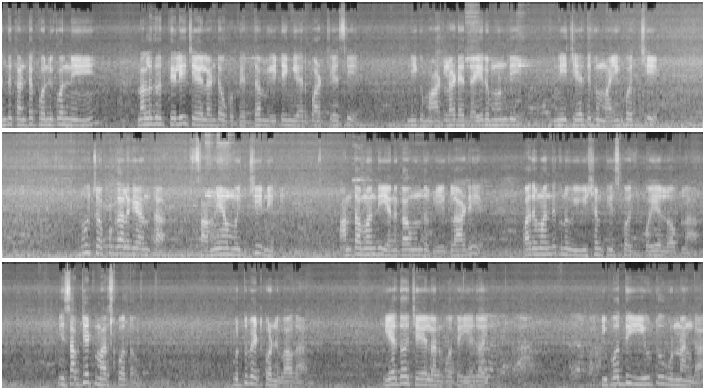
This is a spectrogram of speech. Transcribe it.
ఎందుకంటే కొన్ని కొన్ని నలుగురికి తెలియచేయాలంటే ఒక పెద్ద మీటింగ్ ఏర్పాటు చేసి నీకు మాట్లాడే ధైర్యం ఉండి నీ చేతికి మైక్ వచ్చి నువ్వు చెప్పగలిగే అంత సమయం ఇచ్చి నీకు అంతమంది వెనక ముందు పీకులాడి పది మందికి నువ్వు ఈ విషయం తీసుకొచ్చి పోయే లోపల నీ సబ్జెక్ట్ మర్చిపోతావు. గుర్తుపెట్టుకోండి బాగా. ఏదో చేయాలనిపోతే ఏదో అయిపోతుంది ఈ పొద్దు యూట్యూబ్ ఉన్నాగా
